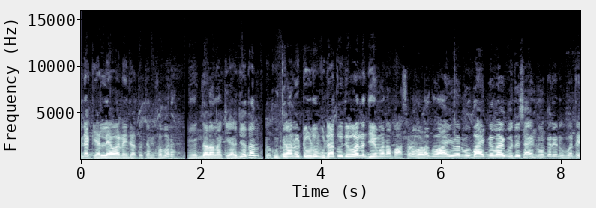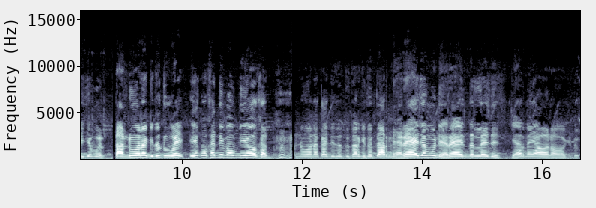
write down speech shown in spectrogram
એના ઘેર લેવા નહીં જતો. કેમ ખબર? એક દાડાના ઘેર જતો ને કૂતરાનું ટોળું બુડાતું જોવા ને જે મને પાછળ વળગવા આવ્યું અને હું બાઇક ને બાઇક બધું સાઈડમાં કરીને ઊભો થઈ ગયો બોલ. તારનું મને કીધું તું ભાઈ એક વખત નહીં પાછું બે વખત. તારનું મને કહી દીધું તું તાર કીધું તાર નેરે આવી જા હું નેરે આવીને તને લઈ જઈશ. ઘેર નહીં આવવાનો હવે કીધું.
